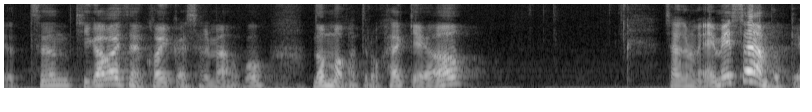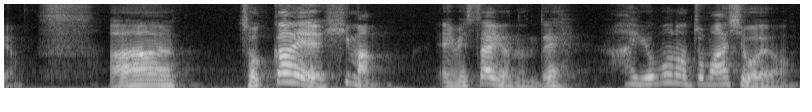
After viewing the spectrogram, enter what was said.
여튼 기가바이트는 거기까지 설명하고 넘어가도록 할게요. 자 그럼 MSI 한번 볼게요. 아 저가의 희망. MSI였는데 아 요번은 좀 아쉬워요.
